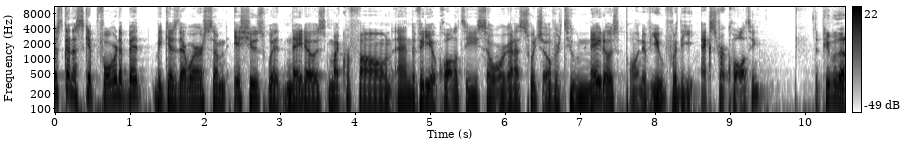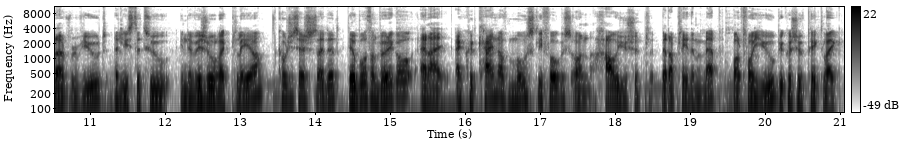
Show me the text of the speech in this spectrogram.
just gonna skip forward a bit because there were some issues with NATO's microphone and the video quality, so we're gonna switch over to NATO's point of view for the extra quality. the people that I've reviewed, at least the two individual like player coaching sessions I did, they were both on Vertigo, and I I could kind of mostly focus on how you should pl- better play the map. But for you, because you've picked like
